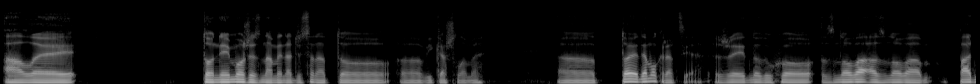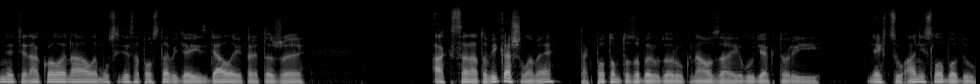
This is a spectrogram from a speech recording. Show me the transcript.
Ale to nemôže znamenať, že sa na to vykašleme. To je demokracia, že jednoducho znova a znova padnete na kolena, ale musíte sa postaviť a ísť ďalej, pretože ak sa na to vykašleme, tak potom to zoberú do rúk naozaj ľudia, ktorí nechcú ani slobodu,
